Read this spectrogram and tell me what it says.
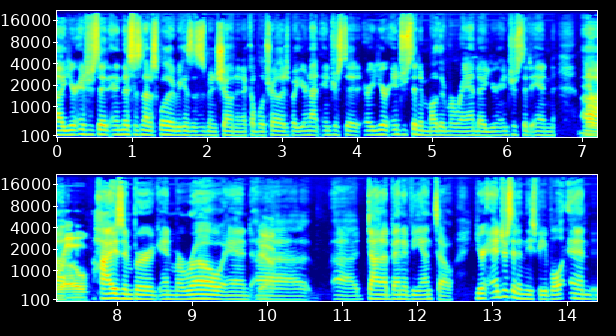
uh you're interested and this is not a spoiler because this has been shown in a couple of trailers but you're not interested or you're interested in mother miranda you're interested in uh, Moreau. heisenberg and moreau and Yeah. uh uh donna beneviento. You're interested in these people and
